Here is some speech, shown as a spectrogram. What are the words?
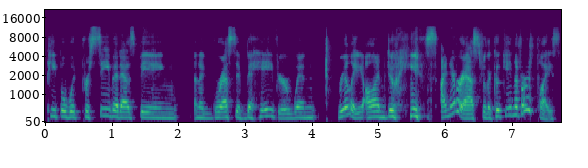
people would perceive it as being an aggressive behavior when really all I'm doing is I never asked for the cookie in the first place.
